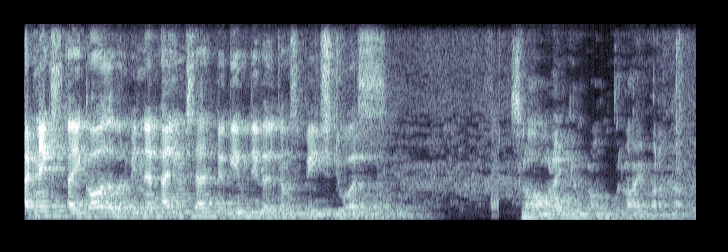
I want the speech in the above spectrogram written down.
At next, I call our winner Alim sir to give the welcome speech to us. அஸ்ஸலாமு அலைக்கும் வரமத்துல்லாஹி வரகாத்து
